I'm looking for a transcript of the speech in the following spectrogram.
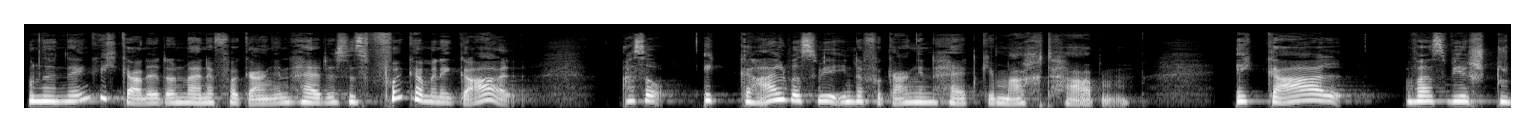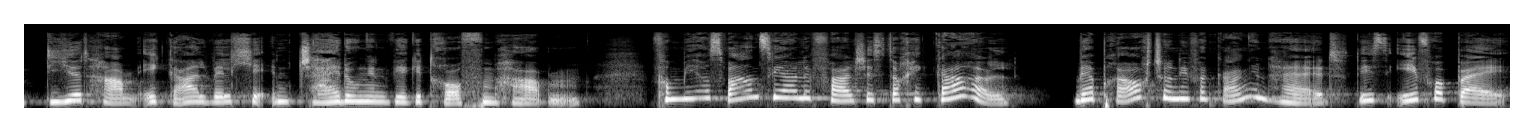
Und dann denke ich gar nicht an meine Vergangenheit. Es ist vollkommen egal. Also egal, was wir in der Vergangenheit gemacht haben egal was wir studiert haben, egal welche Entscheidungen wir getroffen haben. Von mir aus waren sie alle falsch, ist doch egal. Wer braucht schon die Vergangenheit? Die ist eh vorbei,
